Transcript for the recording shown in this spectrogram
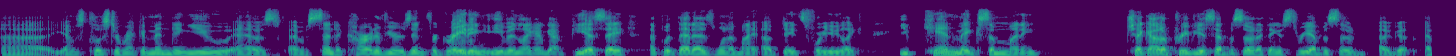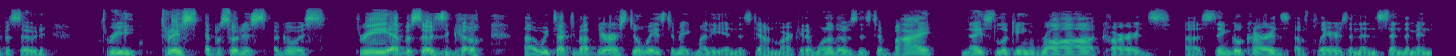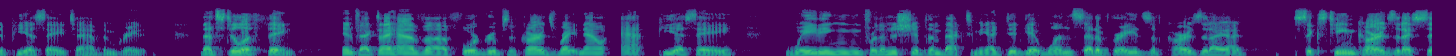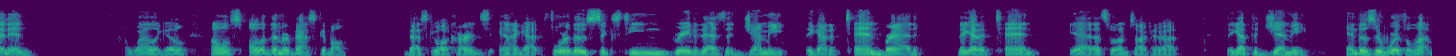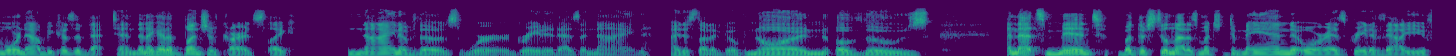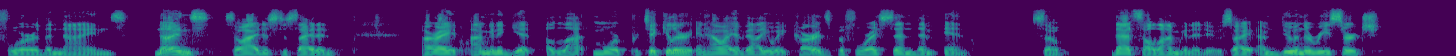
uh, I was close to recommending you. I was I was sent a card of yours in for grading. Even like I've got PSA. I put that as one of my updates for you. Like you can make some money. Check out a previous episode. I think it's three episode ago, episode three tres episodes ago. Three episodes ago, uh, we talked about there are still ways to make money in this down market, and one of those is to buy nice looking raw cards, uh, single cards of players, and then send them into PSA to have them graded. That's still a thing. In fact, I have uh, four groups of cards right now at PSA waiting for them to ship them back to me. I did get one set of grades of cards that I, I 16 cards that I sent in a while ago. Almost all of them are basketball, basketball cards. And I got four of those 16 graded as a Jemmy. They got a 10, Brad. They got a 10. Yeah, that's what I'm talking about. They got the Jemmy, and those are worth a lot more now because of that 10. Then I got a bunch of cards, like nine of those were graded as a nine. I just thought I'd go nine of those. And that's mint, but there's still not as much demand or as great a value for the nines. Nines. So I just decided, all right, I'm going to get a lot more particular in how I evaluate cards before I send them in. So that's all I'm going to do. So I, I'm doing the research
